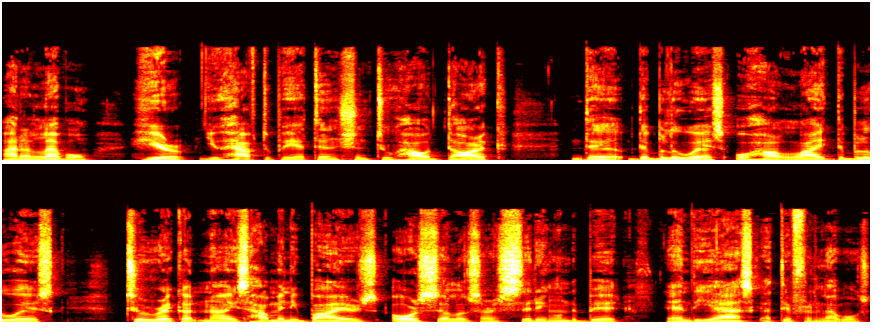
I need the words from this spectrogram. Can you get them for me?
at a level. Here you have to pay attention to how dark the, the blue is or how light the blue is to recognize how many buyers or sellers are sitting on the bid and the ask at different levels.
